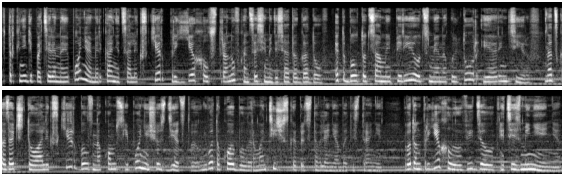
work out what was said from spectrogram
Автор книги «Потерянная Япония», американец Алекс Кер, приехал в страну в конце 70-х годов. Это был тот самый период смены культур и ориентиров. Надо сказать, что Алекс Кер был знаком с Японией еще с детства. У него такое было романтическое представление об этой стране. Вот он приехал и увидел эти изменения.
